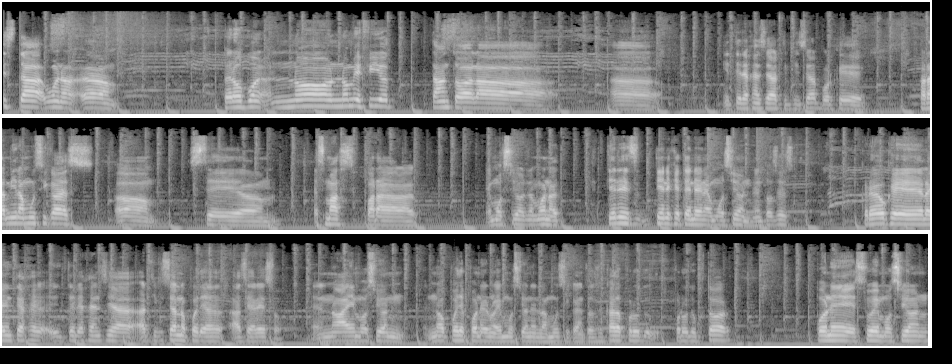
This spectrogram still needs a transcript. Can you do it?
Está, bueno, um, pero bueno, no, no me fío tanto a la inteligencia artificial porque para mí la música es, um, se, um, es más para emoción, bueno, tienes, tiene que tener emoción, entonces creo que la inte- inteligencia artificial no puede hacer eso, no hay emoción, no puede poner emoción en la música, entonces cada produ- productor pone su emoción,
